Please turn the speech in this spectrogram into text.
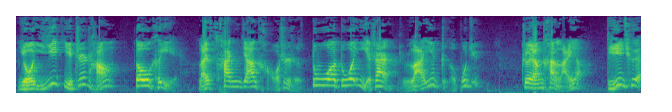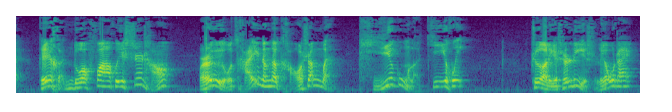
有一技之长，都可以。来参加考试是多多益善，来者不拒。这样看来呀，的确给很多发挥失常而又有才能的考生们提供了机会。这里是历史聊斋，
